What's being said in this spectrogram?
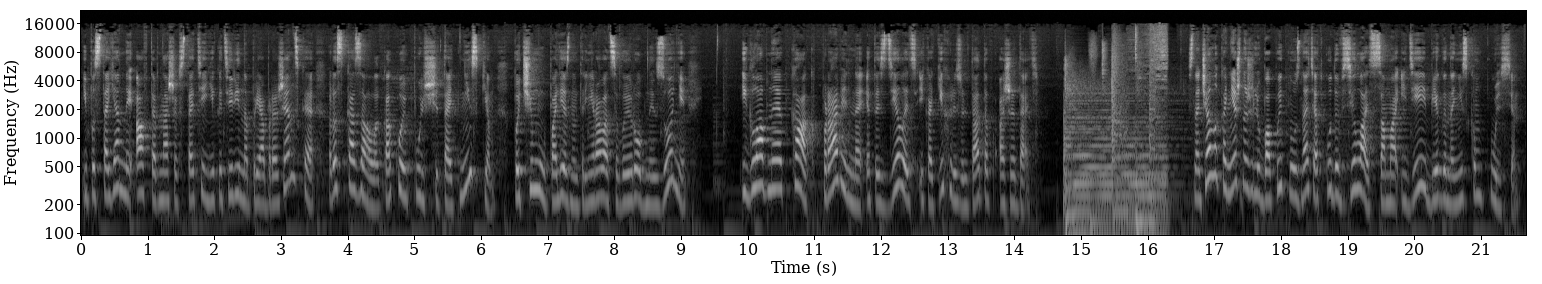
и постоянный автор наших статей Екатерина Преображенская рассказала, какой пульс считать низким, почему полезно тренироваться в аэробной зоне и главное, как правильно это сделать и каких результатов ожидать. Сначала, конечно же, любопытно узнать, откуда взялась сама идея бега на низком пульсе –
